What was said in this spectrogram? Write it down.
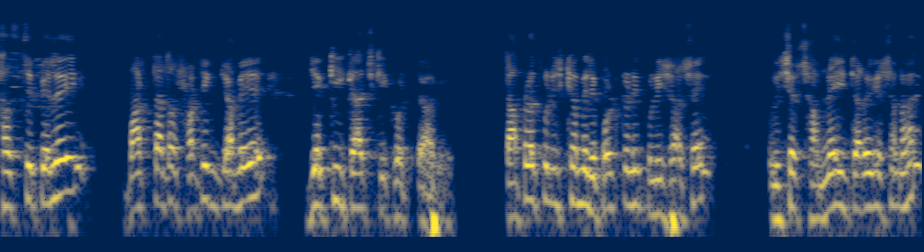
শাস্তি পেলেই বার্তাটা সঠিক যাবে যে কি কাজ কি করতে হবে। তারপরে পুলিশকে আমি রিপোর্ট করি পুলিশ আসে পুলিশের সামনে ইন্টারোগেশন হয়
